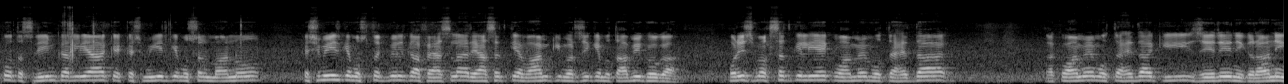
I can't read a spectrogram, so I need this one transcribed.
को तस्लीम कर लिया कि कश्मीर के मुसलमानों कश्मीर के मुस्तबिल का फ़ैसला रियासत के अवाम की मर्ज़ी के मुताबिक होगा और इस मकसद के लिए अकवा मुतहदा अकवा मुतहदा की जेर निगरानी,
